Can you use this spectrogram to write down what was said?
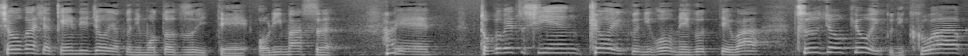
障害者権利条約に基づいております、はい。えー特別支援教育にをめぐっては通常教育に加わ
